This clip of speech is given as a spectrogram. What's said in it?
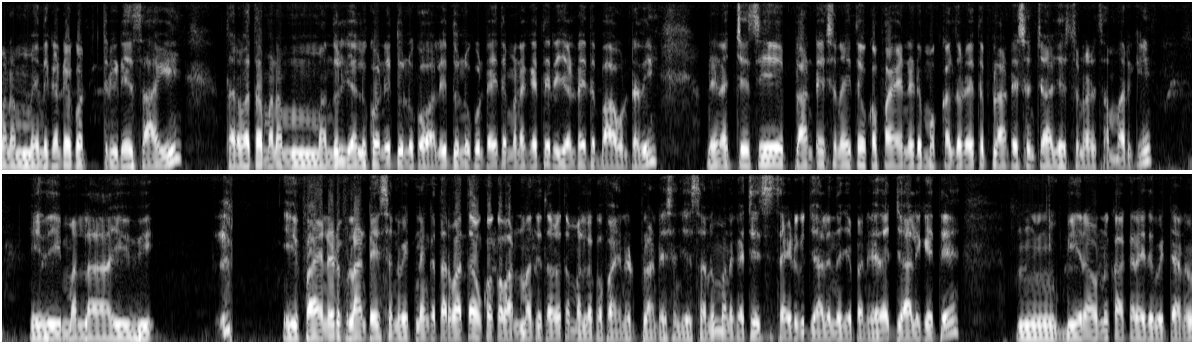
మనం ఎందుకంటే ఒక త్రీ డేస్ ఆగి తర్వాత మనం మందులు చల్లుకొని దున్నుకోవాలి. దున్నుకుంటే అయితే మనకైతే రిజల్ట్ అయితే బాగుంటుంది. నేను వచ్చేసి ప్లాంటేషన్ అయితే ఒక ఫైవ్ హండ్రెడ్ మొక్కలతో అయితే ప్లాంటేషన్ చార్జ్ చేస్తున్నాను సమ్మర్కి. ఇది మళ్ళీ ఇవి ఈ ఫైవ్ హండ్రెడ్ ప్లాంటేషన్ పెట్టినాక తర్వాత ఒక్కొక్క వన్ మంత్ తర్వాత మళ్ళీ ఒక ఫైవ్ హండ్రెడ్ ప్లాంటేషన్ చేస్తాను. మనకు వచ్చేసి సైడ్కు జాలి ఉందని చెప్పాను కదా జాలికైతే బీరావును కాకర అయితే పెట్టాను.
